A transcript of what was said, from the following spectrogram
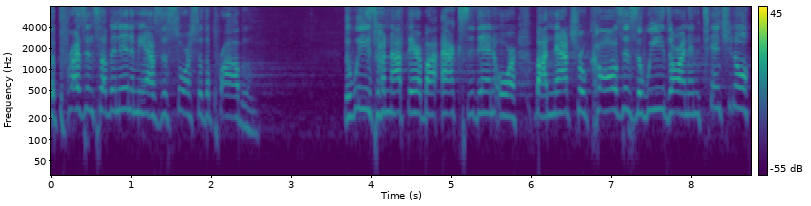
the presence of an enemy as the source of the problem. The weeds are not there by accident or by natural causes. The weeds are an intentional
